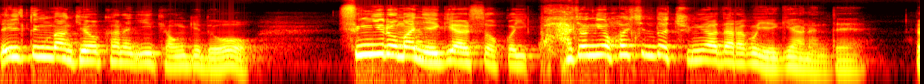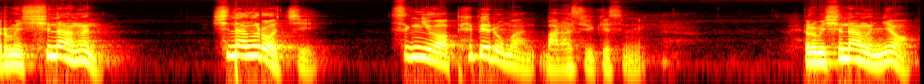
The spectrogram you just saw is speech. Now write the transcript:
1등만 기억하는 이 경기도 승리로만 얘기할 수 없고 이 과정이 훨씬 더 중요하다라고 얘기하는데 여러분, 신앙은, 신앙을 어찌 승리와 패배로만 말할 수 있겠습니까? 여러분, 신앙은요,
